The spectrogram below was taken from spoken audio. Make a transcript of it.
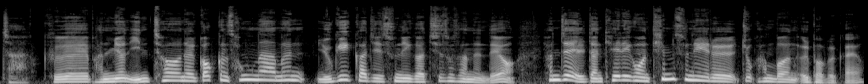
자, 그에 반면 인천을 꺾은 성남은 6위까지 순위가 치솟았는데요. 현재 일단 K리그1 팀 순위를 쭉 한번 읊어볼까요?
